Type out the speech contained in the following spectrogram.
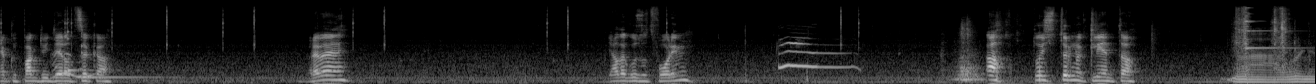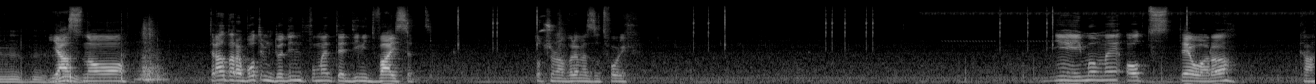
Някой пак дойде да цъка. Добре бе. Я да го затворим. А, той си тръгна клиента. Ясно. Трябва да работим до един, в момента е 1.20. Точно на време затворих. Ние имаме от Стелара. Така.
